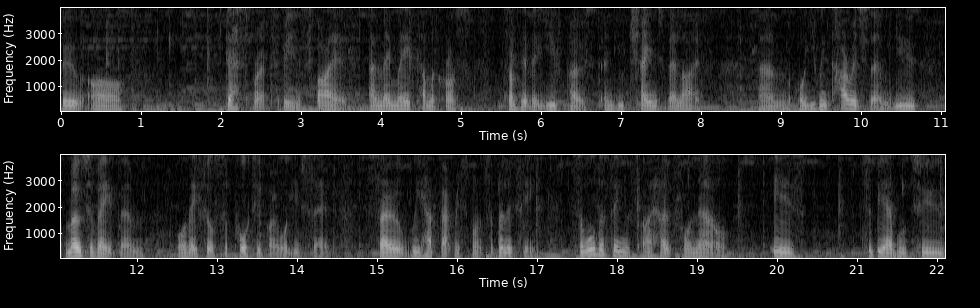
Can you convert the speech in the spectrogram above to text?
who are desperate to be inspired and they may come across something that you've posted and you change their life. Um, or you encourage them, you motivate them, or they feel supported by what you've said. So we have that responsibility. So, all the things I hope for now is to be able to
